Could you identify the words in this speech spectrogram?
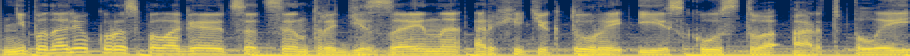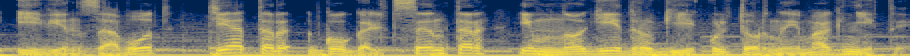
Неподалеку располагаются центры дизайна, архитектуры и искусства «Артплей» и «Винзавод», театр «Гоголь-центр» и многие другие культурные магниты.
